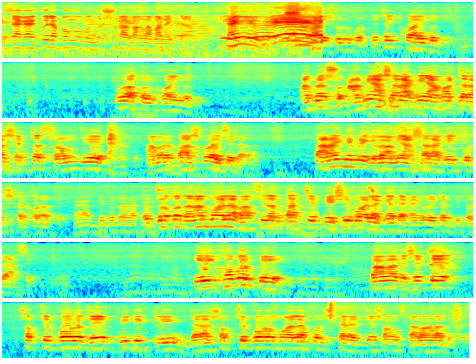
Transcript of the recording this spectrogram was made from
এক জায়গায় করে বঙ্গবন্ধু সোনার বাংলা বানাইতে হবে। শুরু করতে চাই খোয়াই নদী? পুরাতন খোয়াই নদী? আমরা আমি আসার আগে আমার যারা স্বেচ্ছাশ্রম দিয়ে আমার পাস করাইছে যারা তারাই নেমে গেল আমি আসার আগেই পরিষ্কার করাতে। তো যতটা না ময়লা ভাবছিলাম তার চেয়ে বেশি ময়লা গিয়ে দেখা গেল এটার ভিতরে আছে। এই খবর পেয়ে বাংলাদেশের যে সবচেয়ে বড় যে বিডি ক্লিন যারা সবচেয়ে বড় ময়লা পরিষ্কারের যে সংস্থা বাংলাদেশে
